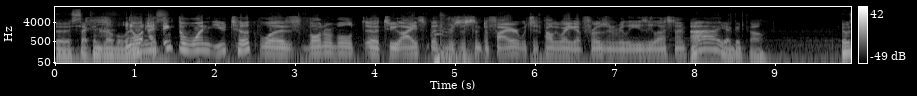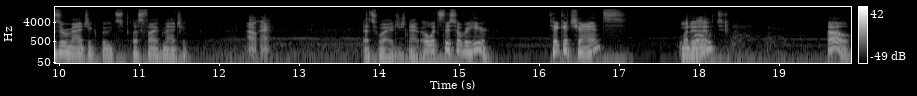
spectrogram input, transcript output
the second level. You know what? I think the one you took was vulnerable uh, to ice but resistant to fire, which is probably why you got frozen really easy last time. Ah, yeah, good call. Those were magic boots, plus five magic. Okay. That's why I just nabbed. Oh, what's this over here? Take a chance. You What is it? won't. Oh,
